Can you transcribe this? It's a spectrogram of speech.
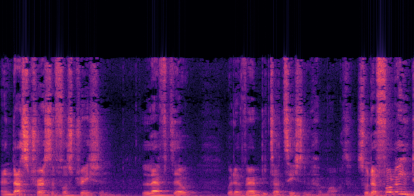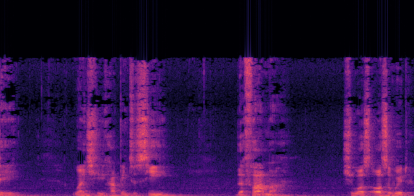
And that stress and frustration left her with a very bitter taste in her mouth. So the following day, when she happened to see the farmer, she was also with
